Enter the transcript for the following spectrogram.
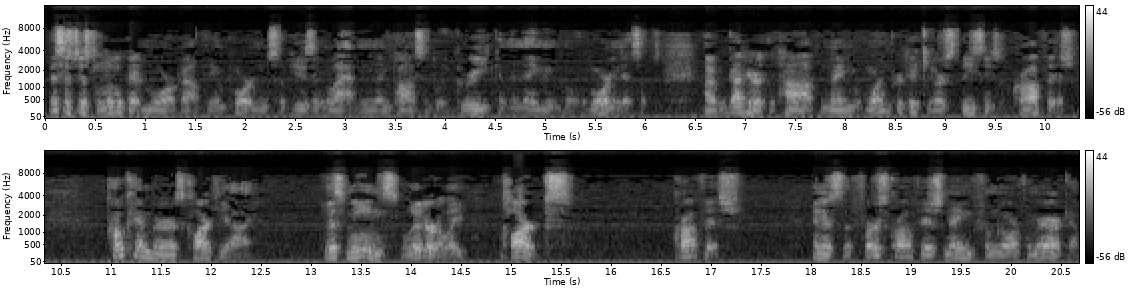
This is just a little bit more about the importance of using Latin and possibly Greek in the naming of organisms. I've got here at the top the name of one particular species of crawfish, Procambarus clarkii. This means literally Clark's crawfish, and it's the first crawfish named from North America.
